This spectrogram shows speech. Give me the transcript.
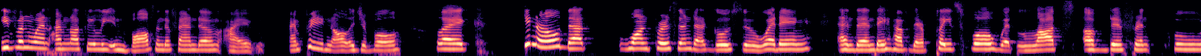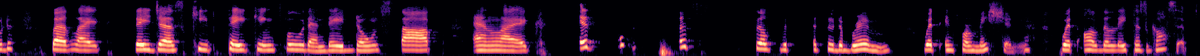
even when I'm not really involved in the fandom, I I'm pretty knowledgeable. Like you know that one person that goes to a wedding and then they have their plates full with lots of different food, but like they just keep taking food and they don't stop and like it it's filled with to the brim with information with all the latest gossips.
